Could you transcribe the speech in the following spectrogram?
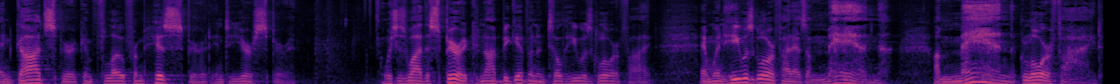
and God's spirit can flow from his spirit into your spirit which is why the Spirit could not be given until he was glorified. And when he was glorified as a man, a man glorified,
